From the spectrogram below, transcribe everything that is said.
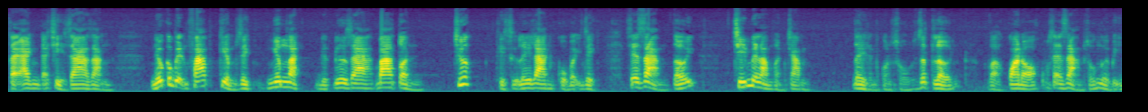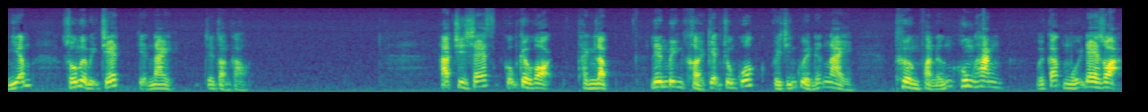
tại Anh đã chỉ ra rằng nếu các biện pháp kiểm dịch nghiêm ngặt được đưa ra 3 tuần trước thì sự lây lan của bệnh dịch sẽ giảm tới 95%. Đây là một con số rất lớn và qua đó cũng sẽ giảm số người bị nhiễm, số người bị chết hiện nay trên toàn cầu. HGS cũng kêu gọi thành lập Liên minh khởi kiện Trung Quốc vì chính quyền nước này thường phản ứng hung hăng với các mối đe dọa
